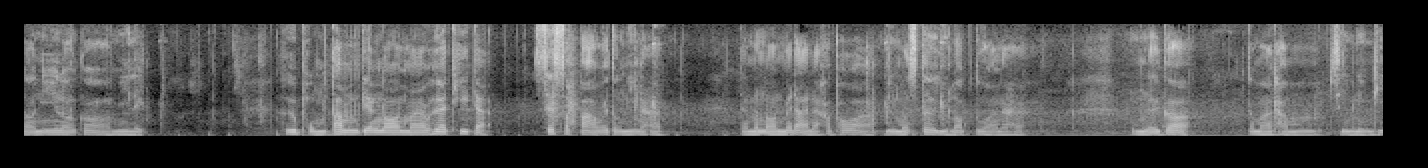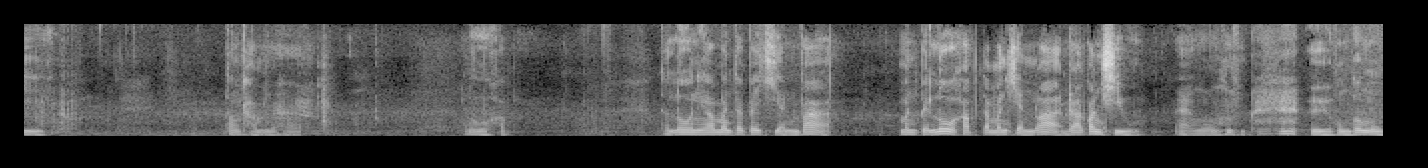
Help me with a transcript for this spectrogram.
ตอนนี้เราก็มีเหล็ก คือผมทำเตียงนอนมาเพื่อที่จะเซตสปาไว้ตรงนี้นะฮะ แต่มันนอนไม่ได้นะครับ เพราะว่ามีมอนสเตอร์อยู่รอบตัวนะฮะ ผมเลยก็จะมาทำสิ่งหนึ่งที่ ต้องทำนะฮะ โล่ครับ แต่โล่นี้ครับมันจะไปเขียนว่า มันเป็นโล่ครับ แต่มันเขียนว่า Dragon s h i e l อ่างง เออ ผมก็งง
